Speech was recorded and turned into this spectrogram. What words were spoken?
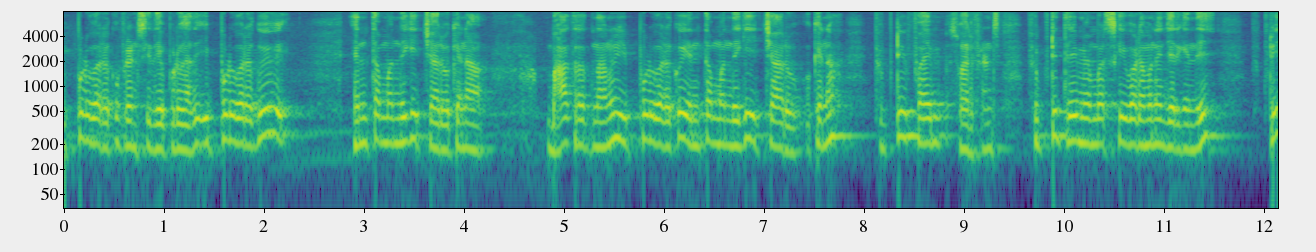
ఇప్పుడు వరకు ఫ్రెండ్స్ ఇది ఎప్పుడు కాదు. ఇప్పుడు వరకు ఎంతమందికి ఇచ్చారు ఓకేనా? భారతరత్నను ఇప్పుడు వరకు ఎంతమందికి ఇచ్చారు ఓకేనా? Fifty five sorry friends fifty three మెంబర్స్కి ఇవ్వడం అనేది జరిగింది. ఫిఫ్టీ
